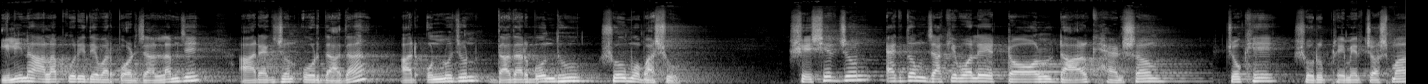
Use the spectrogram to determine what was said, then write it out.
ইলিনা আলাপ করে দেওয়ার পর জানলাম যে আর একজন ওর দাদা আর অন্যজন দাদার বন্ধু সৌম্য বাসু। শেষের জন একদম যাকে বলে টল ডার্ক হ্যান্ডসাম চোখে সরু ফ্রেমের চশমা,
